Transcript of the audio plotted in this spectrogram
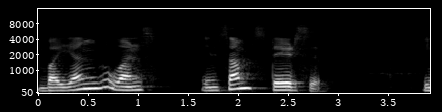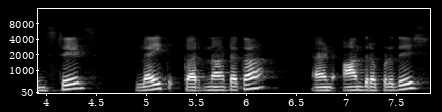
by young ones in some states. In states like Karnataka and Andhra Pradesh,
